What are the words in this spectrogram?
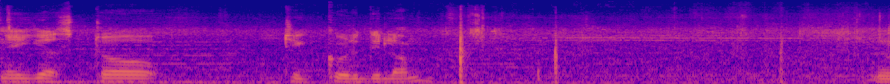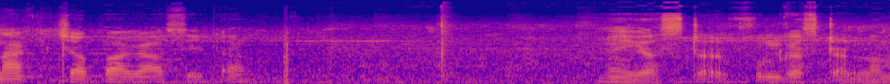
এই গাছটাও ঠিক করে দিলাম। নাক চাপা গাছ এটা। এই গাছটার, ফুল গাছটার নাম।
